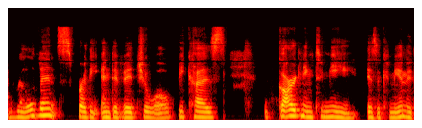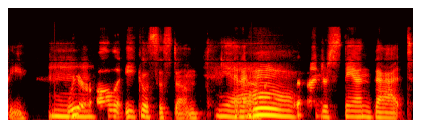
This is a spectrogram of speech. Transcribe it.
relevance for the individual because gardening to me is a community. We are mm, all an ecosystem yeah Mm. to understand that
